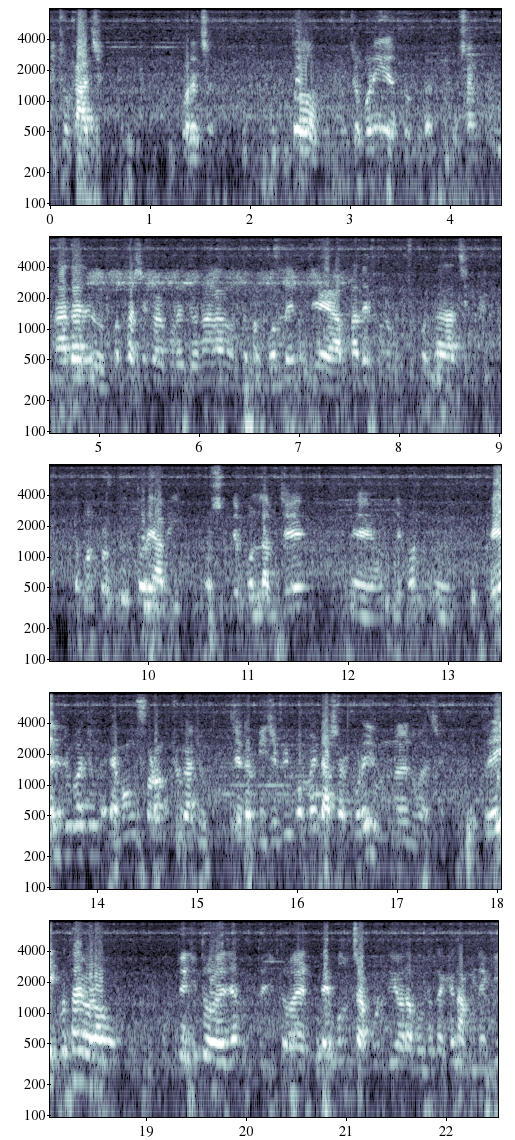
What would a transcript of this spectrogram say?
কিছু কাজ করেছেন। তো যখনই উনাদের কথা হওয়ার পরে জনারা যখন বললেন যে আপনাদের কোনো কিছু কথা আছে তখন প্রত্যুত্তরে আমি অসীমকে বললাম যে দেখুন, রেল যোগাযোগ এবং সড়ক যোগাযোগ যেটা বিজেপি গভর্নমেন্ট আসার পরেই উন্নয়ন হয়েছে। তো এই কথায় ওরা উত্তেজিত হয়ে যান, উত্তেজিত হয়ে টেবুল চাপড় দিয়ে ওরা বলতে থাকেন, আমি নাকি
